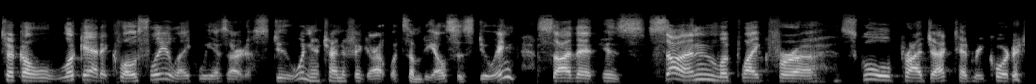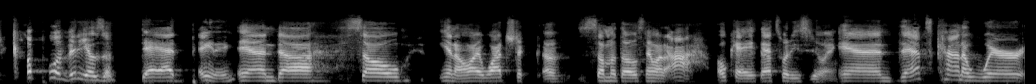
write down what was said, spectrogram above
took a look at it closely, like we as artists do when you're trying to figure out what somebody else is doing. Saw that his son looked like for a school project had recorded a couple of videos of dad painting. And uh, so, you know, I watched a, a, some of those and I went, ah, okay, that's what he's doing. And that's kind of where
